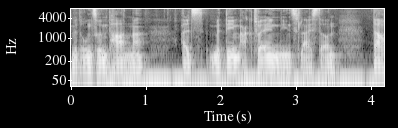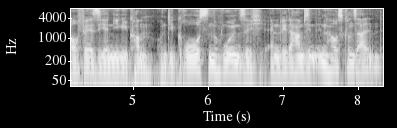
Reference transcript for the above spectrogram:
mit unserem Partner, als mit dem aktuellen Dienstleister. Und darauf wäre sie ja nie gekommen. Und die Großen holen sich, entweder haben sie einen Inhouse-Consultant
